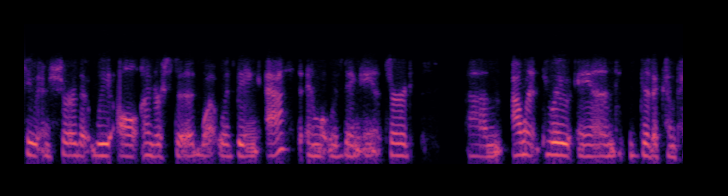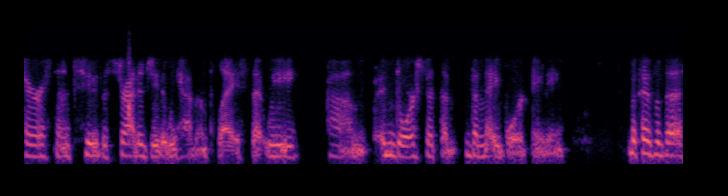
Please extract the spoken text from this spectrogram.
to ensure that we all understood what was being asked and what was being answered, um, I went through and did a comparison to the strategy that we have in place that we um, endorsed at the, the May board meeting. Because of the,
